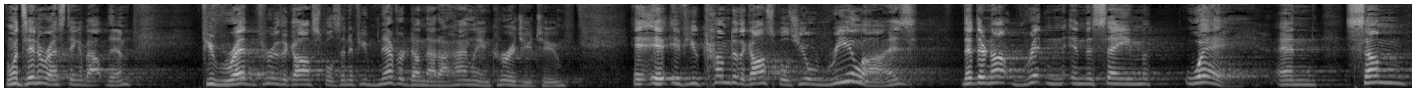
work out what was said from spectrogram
And what's interesting about them if you've read through the Gospels, and if you've never done that, I highly encourage you to. If you come to the Gospels, you'll realize that they're not written in the same way. And some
